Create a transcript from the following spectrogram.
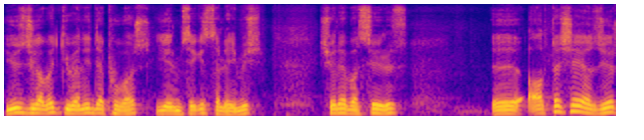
100 GB güvenli depo var. 28 TL'ymiş. Şöyle basıyoruz. Ee, altta şey yazıyor.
